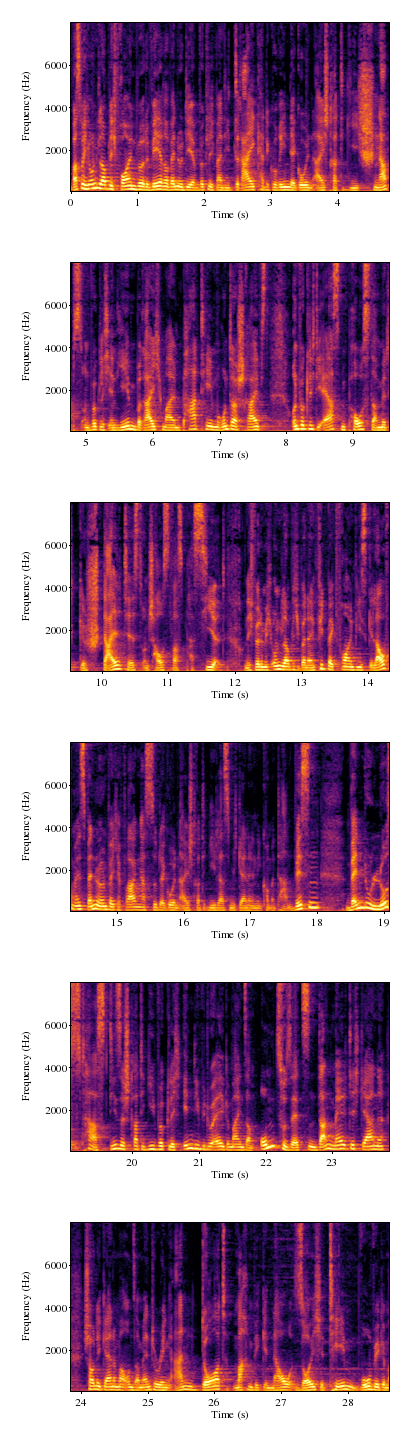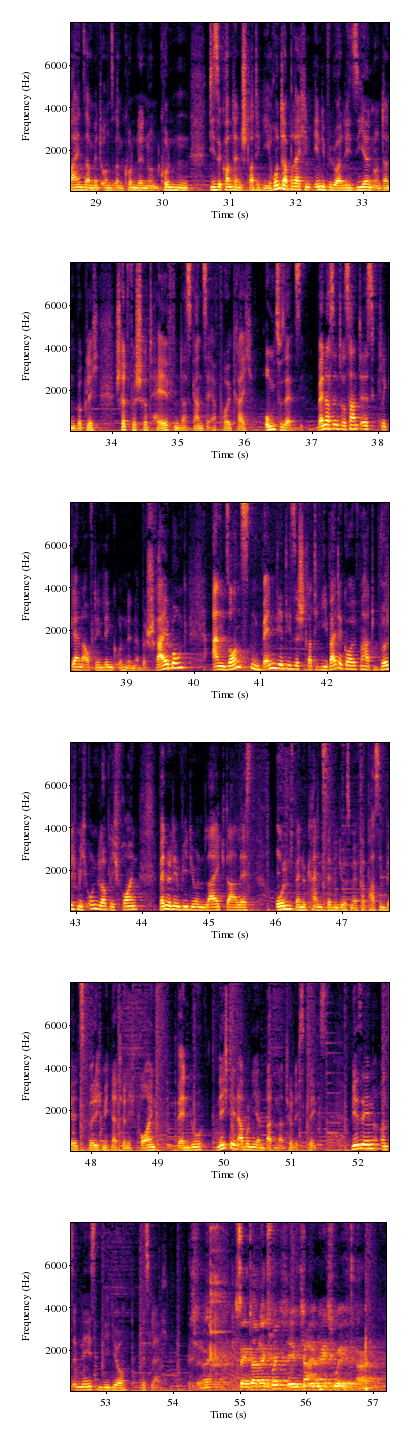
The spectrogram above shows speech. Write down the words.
Was mich unglaublich freuen würde, wäre, wenn du dir wirklich mal die drei Kategorien der Golden Eye Strategie schnappst und wirklich in jedem Bereich mal ein paar Themen runterschreibst und wirklich die ersten Posts damit gestaltest und schaust, was passiert. Und ich würde mich unglaublich über dein Feedback freuen, wie es gelaufen ist. Wenn du irgendwelche Fragen hast zu der Golden Eye Strategie, lass mich gerne in den Kommentaren wissen. Wenn du Lust hast, diese Strategie wirklich individuell gemeinsam umzusetzen, dann melde dich gerne, schau dir gerne mal unser Mentoring an. Dort machen wir genau solche Themen, wo wir gemeinsam mit unseren Kundinnen und und Kunden diese Content-Strategie runterbrechen, individualisieren und dann wirklich Schritt für Schritt helfen, das Ganze erfolgreich umzusetzen. Wenn das interessant ist, klick gerne auf den Link unten in der Beschreibung. Ansonsten, wenn dir diese Strategie weitergeholfen hat, würde ich mich unglaublich freuen, wenn du dem Video ein Like da lässt und wenn du keines der Videos mehr verpassen willst, würde ich mich natürlich freuen, wenn du nicht den Abonnieren-Button natürlich klickst. Wir sehen uns im nächsten Video. Bis gleich. Same time next week? Same time next week. All right.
